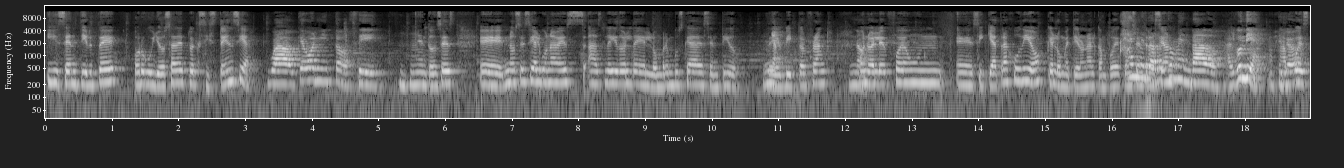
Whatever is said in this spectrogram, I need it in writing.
y sentirte orgullosa de tu existencia. Wow, qué bonito, sí. Entonces, eh, no sé si alguna vez has leído el del hombre en búsqueda de sentido de Víctor Frankl. Bueno, él fue un eh, psiquiatra judío que lo metieron al campo de concentración. Ay, me lo recomendado algún día. pues,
